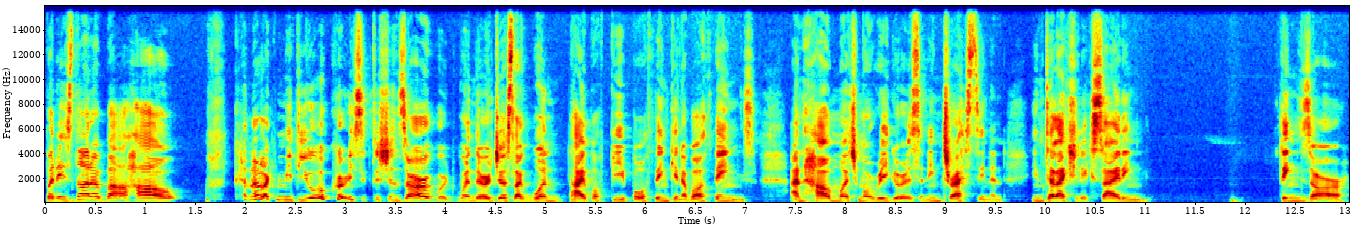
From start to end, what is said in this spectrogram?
but it's not about how kind of like mediocre institutions are when they're just like one type of people thinking about things and how much more rigorous and interesting and intellectually exciting things are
